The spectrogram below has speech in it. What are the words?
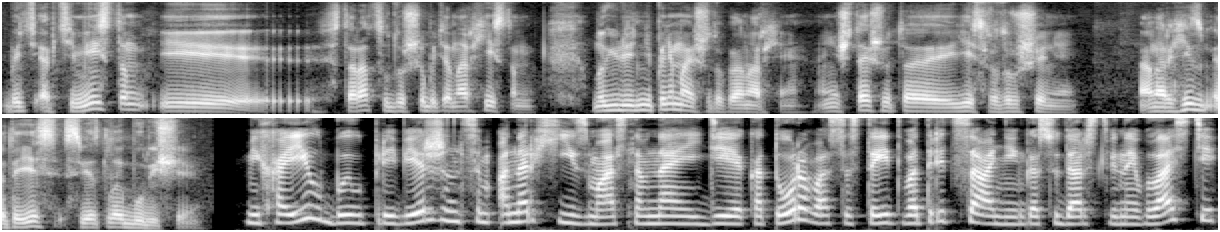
быть оптимистом и стараться в душе быть анархистом. Многие люди не понимают, что такое анархия. Они считают, что это есть разрушение. Анархизм – это есть светлое будущее. Михаил был приверженцем анархизма, основная идея которого состоит в отрицании государственной власти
